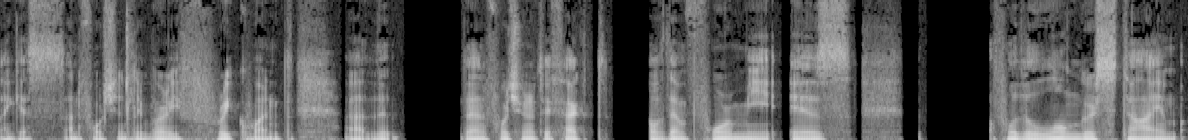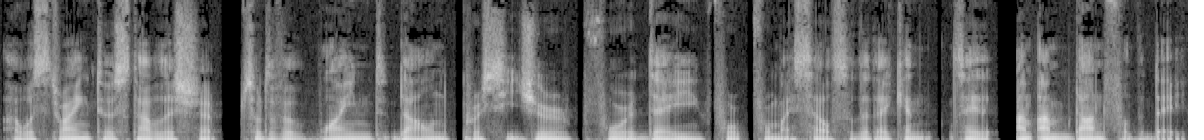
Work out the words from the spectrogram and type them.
I guess, unfortunately, very frequent. Uh, the the unfortunate effect of them for me is for the longest time, I was trying to establish a sort of a wind down procedure for a day for, for myself so that I can say I'm, I'm done for the day.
